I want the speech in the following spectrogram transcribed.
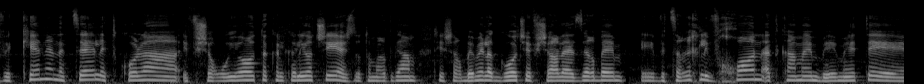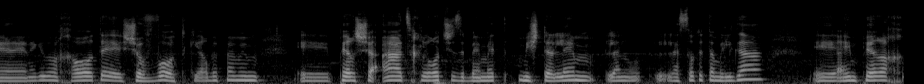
וכן לנצל את כל האפשרויות הכלכליות שיש. זאת אומרת, גם יש הרבה מלגות שאפשר להיעזר בהן, אה, וצריך לבחון עד כמה הן באמת, נגיד במחאות, שוות, כי הרבה פעמים פר שעה צריך לראות שזה באמת משתלם לנו לעשות את המלגה. אה, האם פרח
